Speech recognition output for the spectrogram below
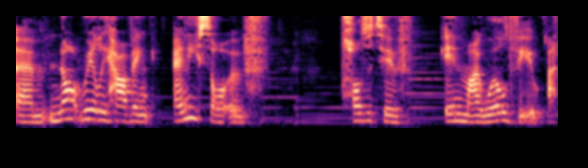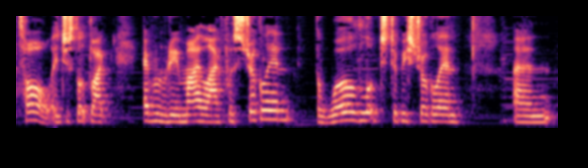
um, not really having any sort of positive in my worldview at all. It just looked like everybody in my life was struggling. The world looked to be struggling, and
